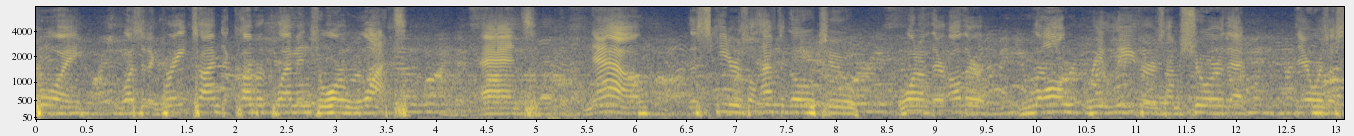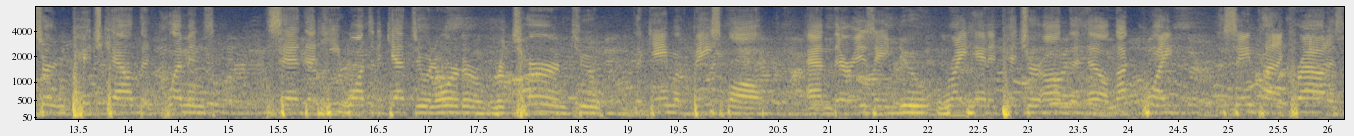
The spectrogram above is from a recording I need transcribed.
Boy, was it a great time to cover Clemens or what? And now the Skeeters will have to go to one of their other long relievers. I'm sure that there was a certain pitch count that Clemens said that he wanted to get to in order to return to the game of baseball. And there is a new right-handed pitcher on the hill. Not quite the same kind of crowd as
